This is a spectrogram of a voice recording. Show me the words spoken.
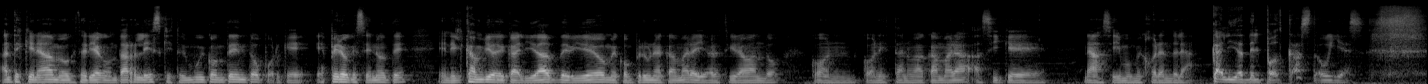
Antes que nada me gustaría contarles que estoy muy contento porque espero que se note en el cambio de calidad de video. Me compré una cámara y ahora estoy grabando con, con esta nueva cámara. Así que nada, seguimos mejorando la calidad del podcast. Oh yes.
